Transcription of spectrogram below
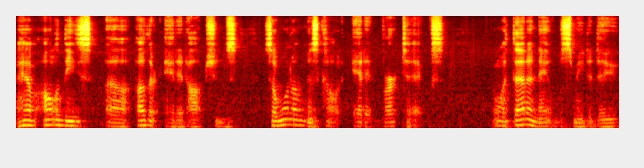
I have all of these uh, other edit options. So one of them is called Edit Vertex. And what that enables me to do,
